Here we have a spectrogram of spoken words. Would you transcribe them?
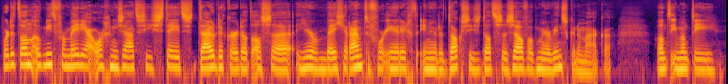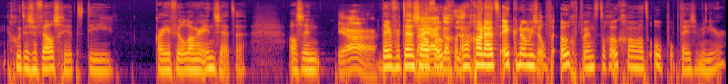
wordt het dan ook niet voor mediaorganisaties steeds duidelijker dat als ze hier een beetje ruimte voor inrichten in hun redacties, dat ze zelf ook meer winst kunnen maken? Want iemand die goed in zijn vel zit, die kan je veel langer inzetten. Als in, Ja, levert Nou zelf ja, ook is- gewoon uit economisch oogpunt toch ook gewoon wat op op deze manier.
